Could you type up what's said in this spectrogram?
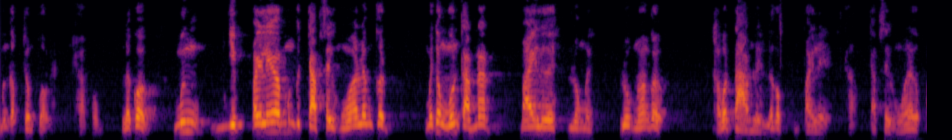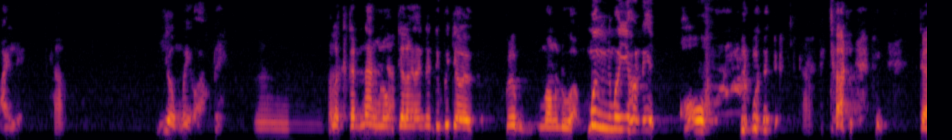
มึงกับจอมปลวกนะครับ ผม แล้วก็มึงหยิบไปแล้ว มึงก็จับใส่หัวแล้วมึงก็ ไม่ต้องหมุนกลับนะไปเลยลงเลยลูกน้องก็ขับรถตามเลย แล้วก็ไปเลยครับ จับใส่หัวแล้วก็ไปเลยครับเยี่ยวไม่ออกเลยอืมแล้วก็นั่งลงเจออะไรนั่นไปเจอก็มองดูอะมึงมาอยู่ตรงนี้ โอ้ครับจัดก็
